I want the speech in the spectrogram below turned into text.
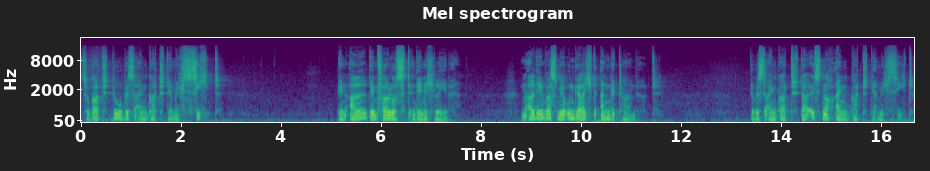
zu Gott, du bist ein Gott, der mich sieht. In all dem Verlust, in dem ich lebe, in all dem, was mir ungerecht angetan wird. Du bist ein Gott, da ist noch ein Gott, der mich sieht.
